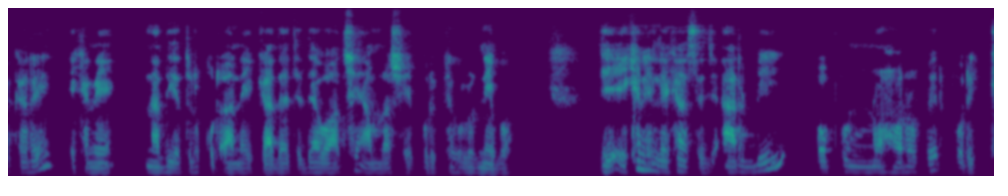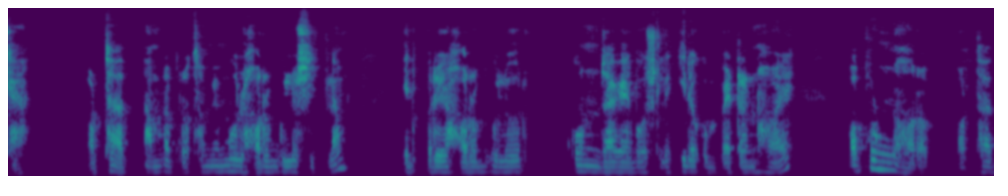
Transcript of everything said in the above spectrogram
আকারে এখানে নাদিয়াতুল কোরআন এই কায়দাতে দেওয়া আছে। আমরা সেই পরীক্ষাগুলো নেব। যে এখানে লেখা আছে যে, আরবি অপূর্ণ হরফের পরীক্ষা। অর্থাৎ আমরা প্রথমে মূল হরফগুলো শিখলাম। এরপরে হরফগুলোর কোন জায়গায় বসলে কীরকম প্যাটার্ন হয়। অপূর্ণ হরফ, অর্থাৎ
